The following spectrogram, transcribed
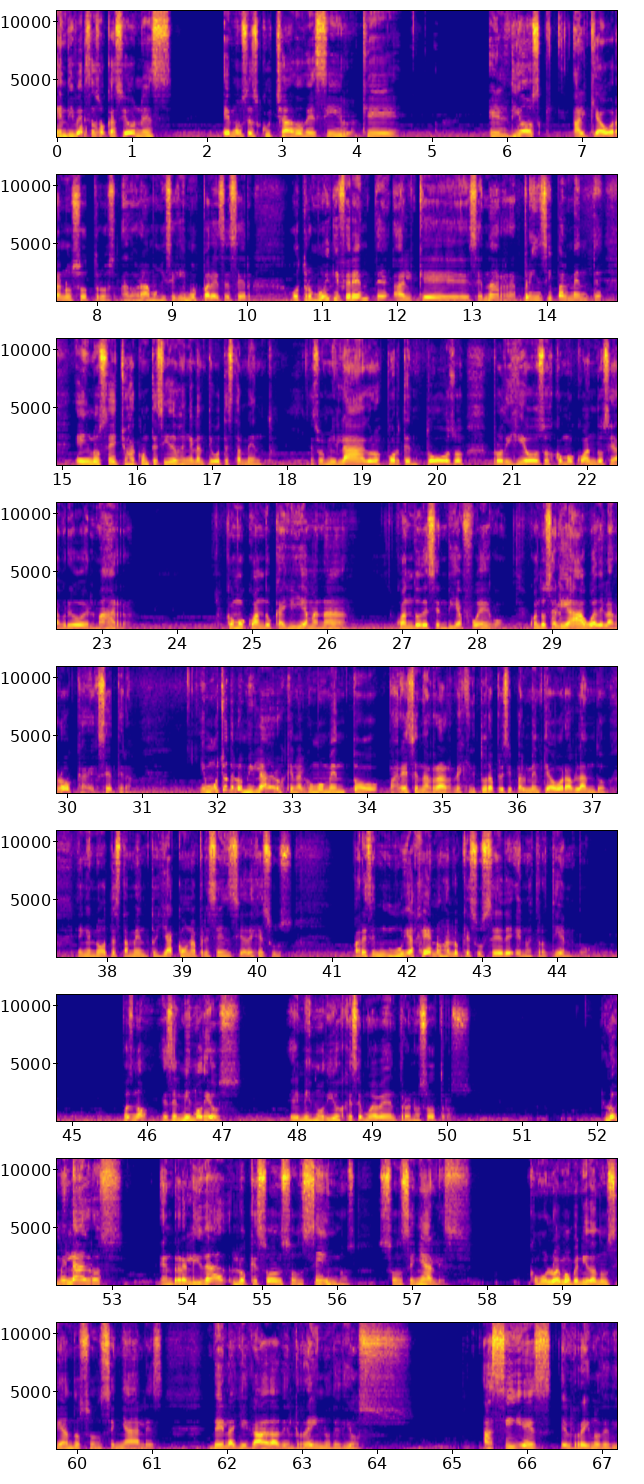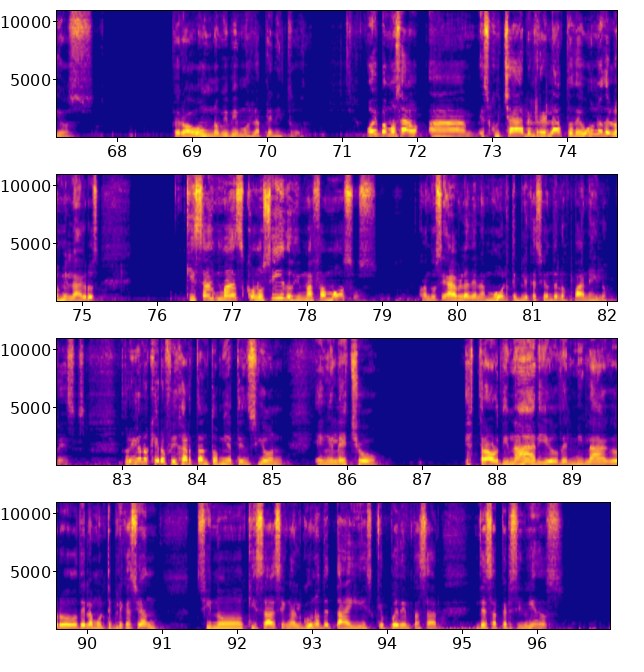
En diversas ocasiones hemos escuchado decir que el Dios al que ahora nosotros adoramos y seguimos parece ser otro muy diferente al que se narra, principalmente en los hechos acontecidos en el Antiguo Testamento. Esos milagros portentosos, prodigiosos, como cuando se abrió el mar, como cuando caía maná, cuando descendía fuego, cuando salía agua de la roca, etc. Y muchos de los milagros que en algún momento parece narrar la escritura, principalmente ahora hablando en el Nuevo Testamento, ya con la presencia de Jesús, parecen muy ajenos a lo que sucede en nuestro tiempo. Pues no, es el mismo Dios, el mismo Dios que se mueve dentro de nosotros. Los milagros, en realidad, lo que son son signos, son señales. Como lo hemos venido anunciando, son señales de la llegada del reino de Dios. Así es el reino de Dios, pero aún no vivimos la plenitud. Hoy vamos a, escuchar el relato de uno de los milagros quizás más conocidos y más famosos cuando se habla de la multiplicación de los panes y los peces. Pero yo no quiero fijar tanto mi atención en el hecho extraordinario del milagro de la multiplicación, sino quizás en algunos detalles que pueden pasar desapercibidos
